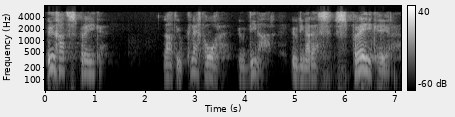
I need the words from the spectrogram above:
u gaat spreken. Laat uw knecht horen, uw dienaar, uw dienares. Spreek, heren.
